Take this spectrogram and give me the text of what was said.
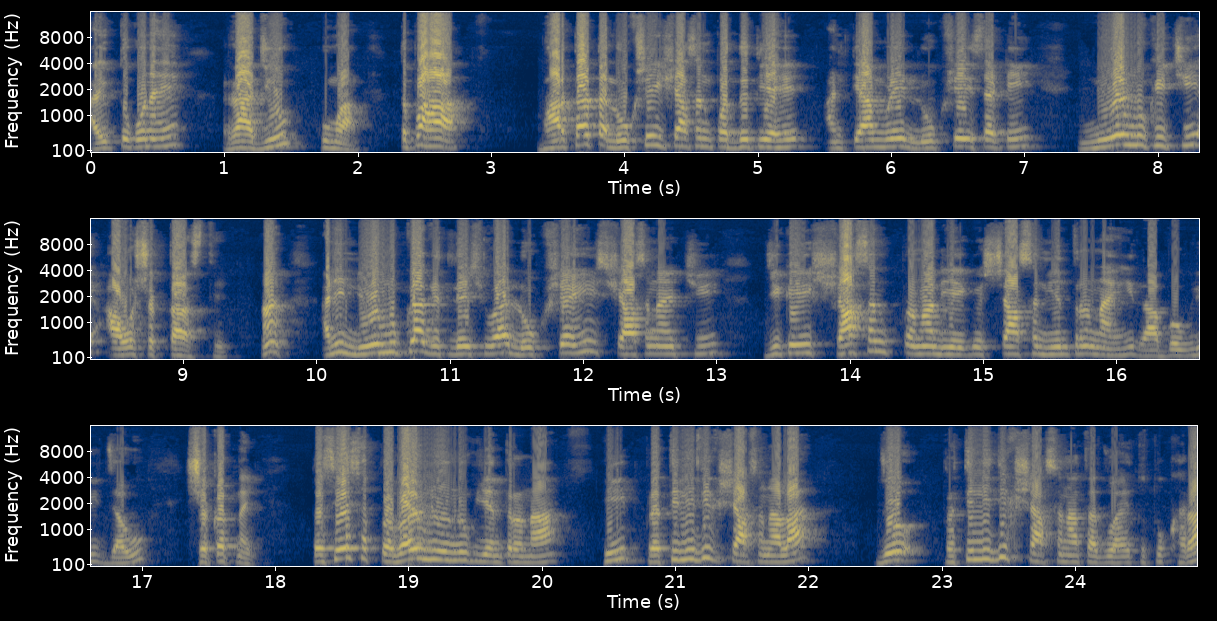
आयुक्त कोण आहे? राजीव कुमार. तर पहा भारतात लोकशाही शासन पद्धती आहे आणि त्यामुळे लोकशाहीसाठी निवडणुकीची आवश्यकता असते. हा? आणि निवडणुका घेतल्याशिवाय लोकशाही शासनाची जी काही शासन प्रणाली आहे किंवा शासन यंत्रणा ही राबवली जाऊ शकत नाही. तसेच प्रभावी निवडणूक यंत्रणा ही प्रतिनिधिक शासनाला जो प्रातिनिधिक शासनाचा जो आहे तो तो खरा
